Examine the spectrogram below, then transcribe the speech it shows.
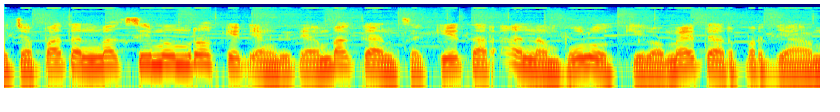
Kecepatan maksimum roket yang ditembakkan sekitar 60 km per jam.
